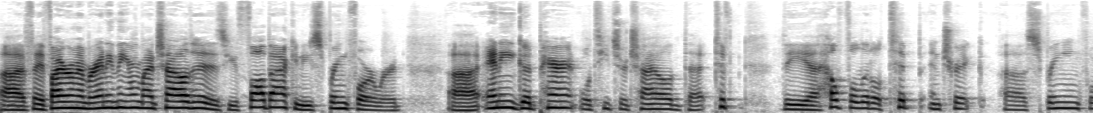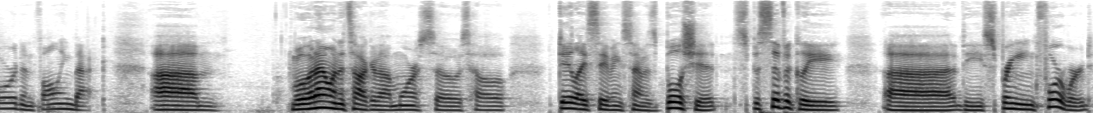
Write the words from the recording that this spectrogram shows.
Uh, if, if I remember anything from my childhood, is you fall back and you spring forward. Uh, any good parent will teach their child that tip, the uh, helpful little tip and trick, uh, springing forward and falling back. Um, well, what I want to talk about more so is how daylight savings time is bullshit. Specifically, uh, the springing forward,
